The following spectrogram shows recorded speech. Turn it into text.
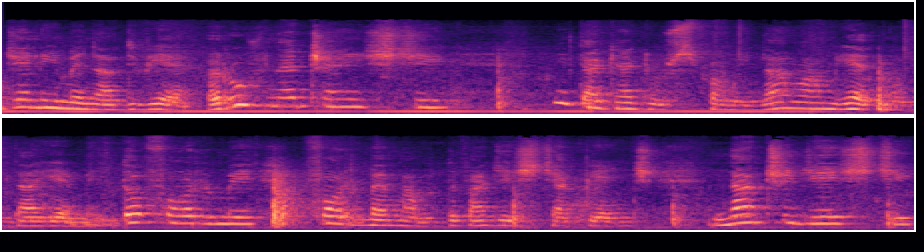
Dzielimy na dwie równe części i tak jak już wspominałam, jedną dajemy do formy. Formę mam 25 na 30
